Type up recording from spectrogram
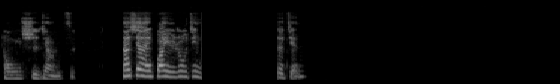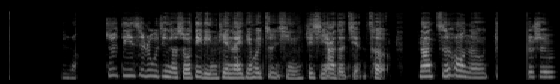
同一室这样子。那现在关于入境的检，就是第一次入境的时候，第零天那一天会进行 PCR 的检测，那之后呢，就是。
